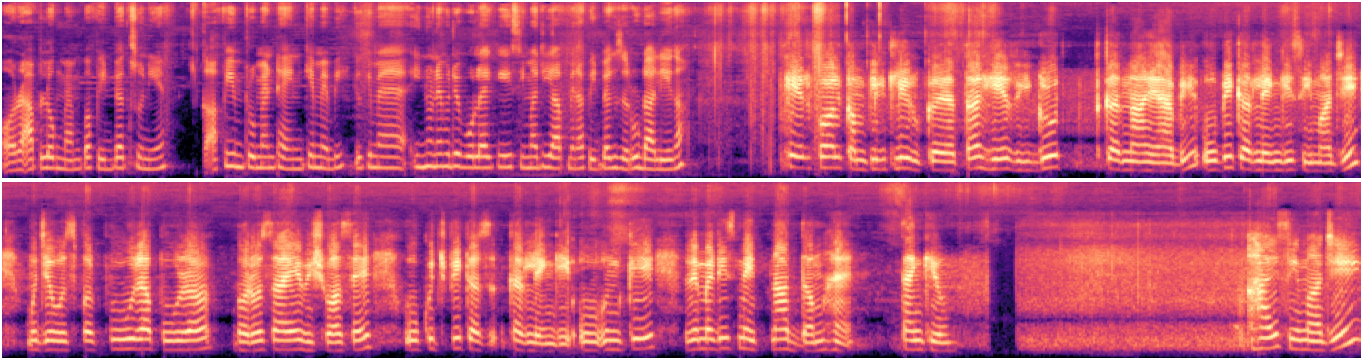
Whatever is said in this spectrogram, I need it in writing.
और आप लोग मैम का फीडबैक सुनिए। काफ़ी इम्प्रूवमेंट है इनके में भी, क्योंकि मैं, इन्होंने मुझे बोला है कि, सीमा जी, आप मेरा फीडबैक ज़रूर डालिएगा। हेयर फॉल कम्प्लीटली रुक गया था हेयर रिग्रोथ करना है अभी, वो भी कर लेंगी सीमा जी। मुझे उस पर पूरा पूरा भरोसा है, विश्वास है, वो कुछ भी कर कर लेंगी। वो उनके रेमेडीज में इतना दम है। थैंक यू हाय सीमा जी,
